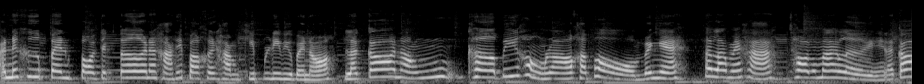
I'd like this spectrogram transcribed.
อันนี้คือเป็นโปรเจคเตอร์นะคะ ที่ปอเคยทำคลิปรีวิวไปเนาะแล้วก็น้องเคอร์บี้ของเราครับมเป็นไงน่ารักไหมคะ ชอบมากๆเลย แล้วก็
